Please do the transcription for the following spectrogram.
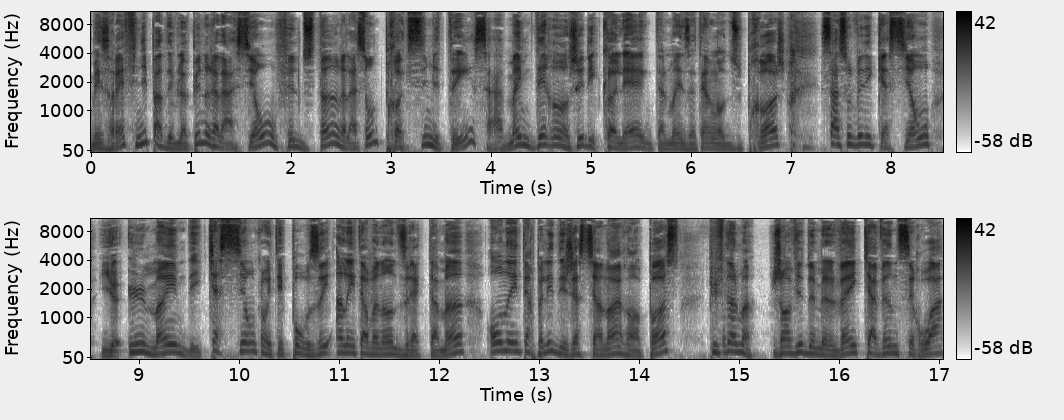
Mais ils auraient fini par développer une relation au fil du temps, une relation de proximité. Ça a même dérangé des collègues tellement ils étaient rendus proches. Ça a soulevé des questions. Il y a eu même des questions qui ont été posées en l'intervenant directement. On a interpellé des gestionnaires en poste. Puis finalement, janvier 2020, Kevin Sirois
